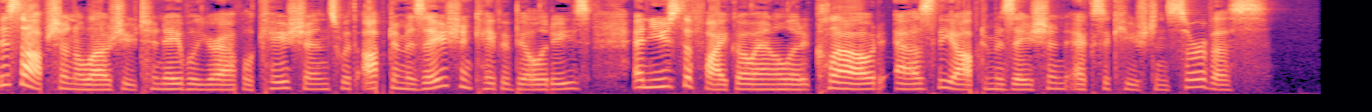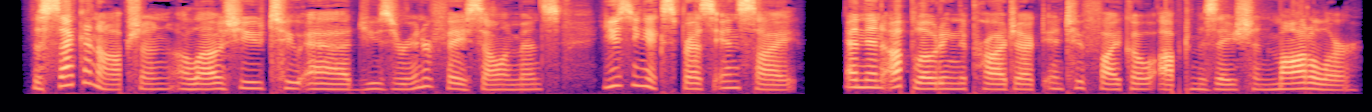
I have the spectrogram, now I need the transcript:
This option allows you to enable your applications with optimization capabilities and use the FICO Analytic Cloud as the optimization execution service. The second option allows you to add user interface elements using Xpress Insight and then uploading the project into FICO Optimization Modeler.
